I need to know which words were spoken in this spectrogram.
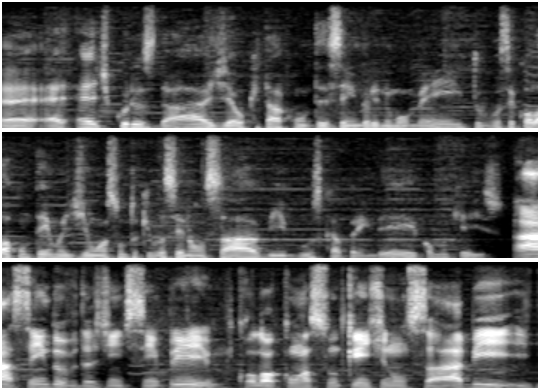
é, é, é de curiosidade, é o que tá acontecendo ali no momento? Você coloca um tema de um assunto que você não sabe e busca aprender? Como que é isso? Ah, sem dúvida, a gente sempre coloca um assunto que a gente não sabe e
